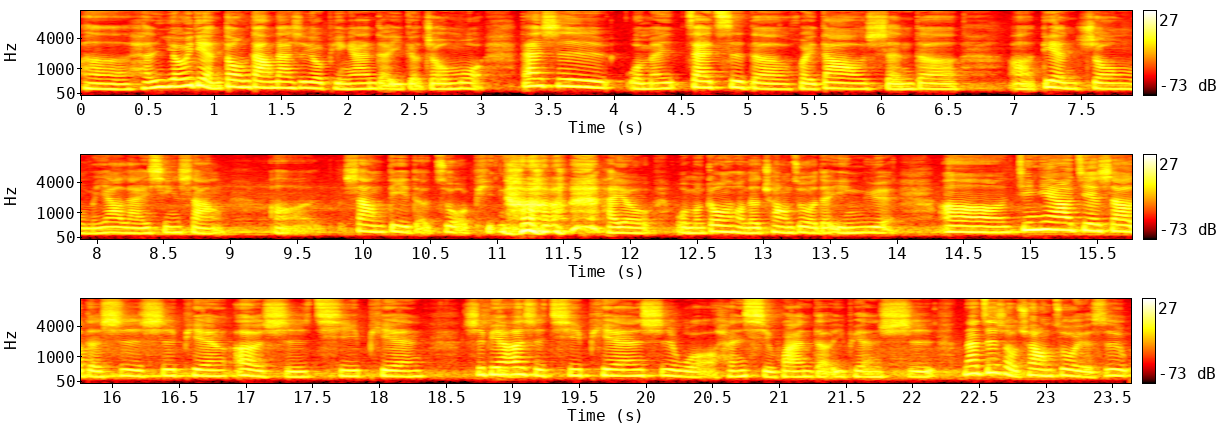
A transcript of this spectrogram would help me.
呃很有一点动荡，但是又平安的一个周末。但是我们再次的回到神的呃殿中，我们要来欣赏。呃，上帝的作品，还有我们共同的创作的音乐。呃，今天要介绍的是诗篇二十七篇。诗篇二十七篇是我很喜欢的一篇诗。那这首创作也是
